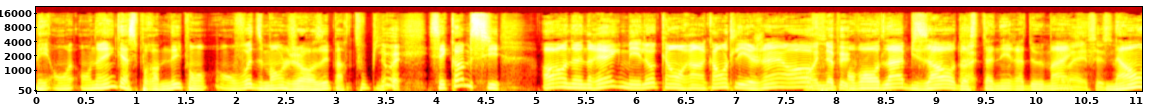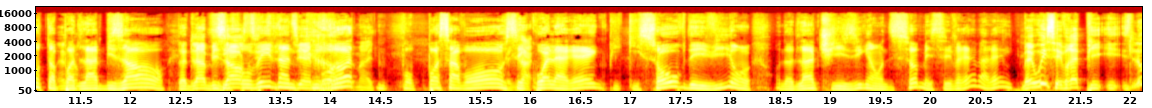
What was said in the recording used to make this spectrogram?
Mais on, on a rien qu'à se promener, puis on, on voit du monde jaser partout. Puis Ouais. C'est comme si, ah, on a une règle, mais là, quand on rencontre les gens, ah, On va avoir de l'air bizarre de Ouais. se tenir à deux mètres. Ouais, non, t'as Mais pas non. de l'air bizarre. T'as de l'air bizarre. Il faut si vivre dans une pas, grotte maître. pour pas savoir c'est quoi la règle, puis qui sauve des vies. On, on a de l'air cheesy quand on dit ça, mais c'est vrai, pareil. Ben oui, c'est vrai. Puis là,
